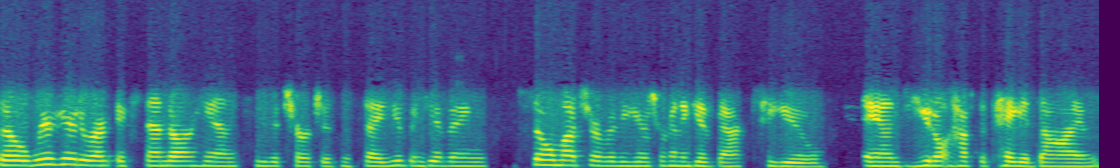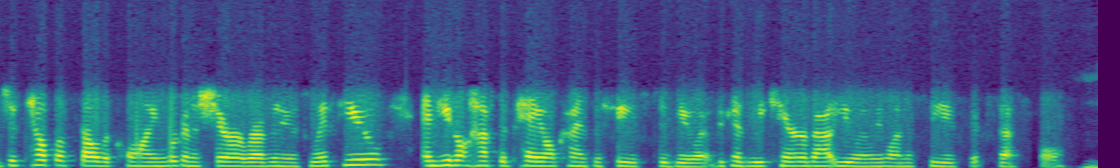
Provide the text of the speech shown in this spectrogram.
So we're here to extend our hands to the churches and say, you've been giving so much over the years, we're going to give back to you and you don't have to pay a dime. Just help us sell the coin. We're going to share our revenues with you, and you don't have to pay all kinds of fees to do it because we care about you and we want to see you successful. Hmm,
